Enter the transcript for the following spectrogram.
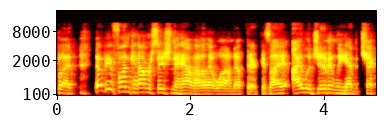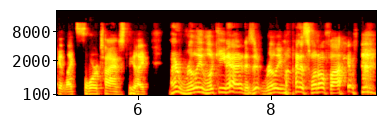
but that would be a fun conversation to have how that wound up there. Cause I, I legitimately had to check it like four times to be like, am I really looking at it? Is it really minus 105?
